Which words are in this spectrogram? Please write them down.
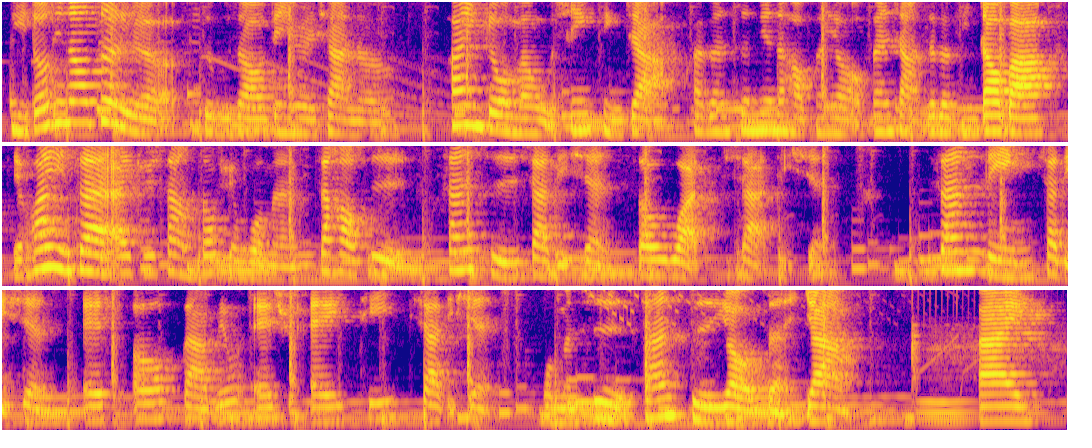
你都听到这里了，是不是要订阅一下呢？欢迎给我们五星评价，快跟身边的好朋友分享这个频道吧！也欢迎在 IG 上搜寻我们，账号是三十下底线，So What 下底线三零下底线，S O W H A T 下底线。我们是三十又怎样？拜。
